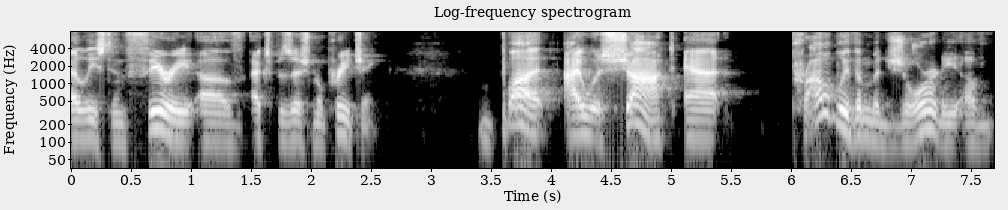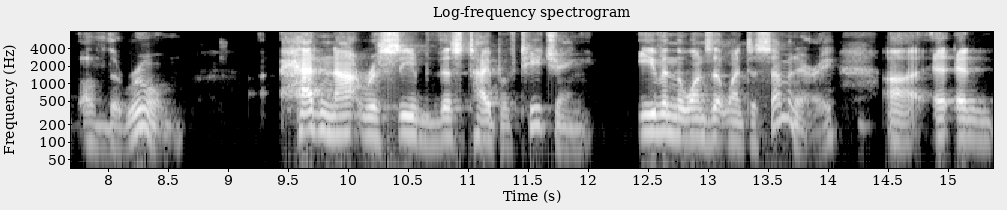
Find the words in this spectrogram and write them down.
at least in theory, of expositional preaching. But I was shocked at probably the majority of, of the room had not received this type of teaching even the ones that went to seminary, uh, and, and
